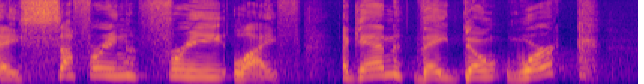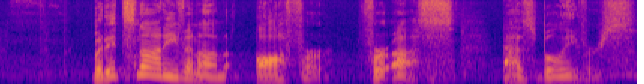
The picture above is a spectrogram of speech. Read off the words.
a suffering free life. Again, they don't work, but it's not even on offer for us as believers.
